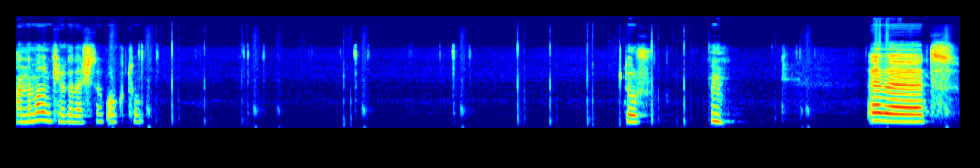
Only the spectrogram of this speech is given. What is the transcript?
Anlamadım ki arkadaşlar. Korktum. Dur. Hı. Evet.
